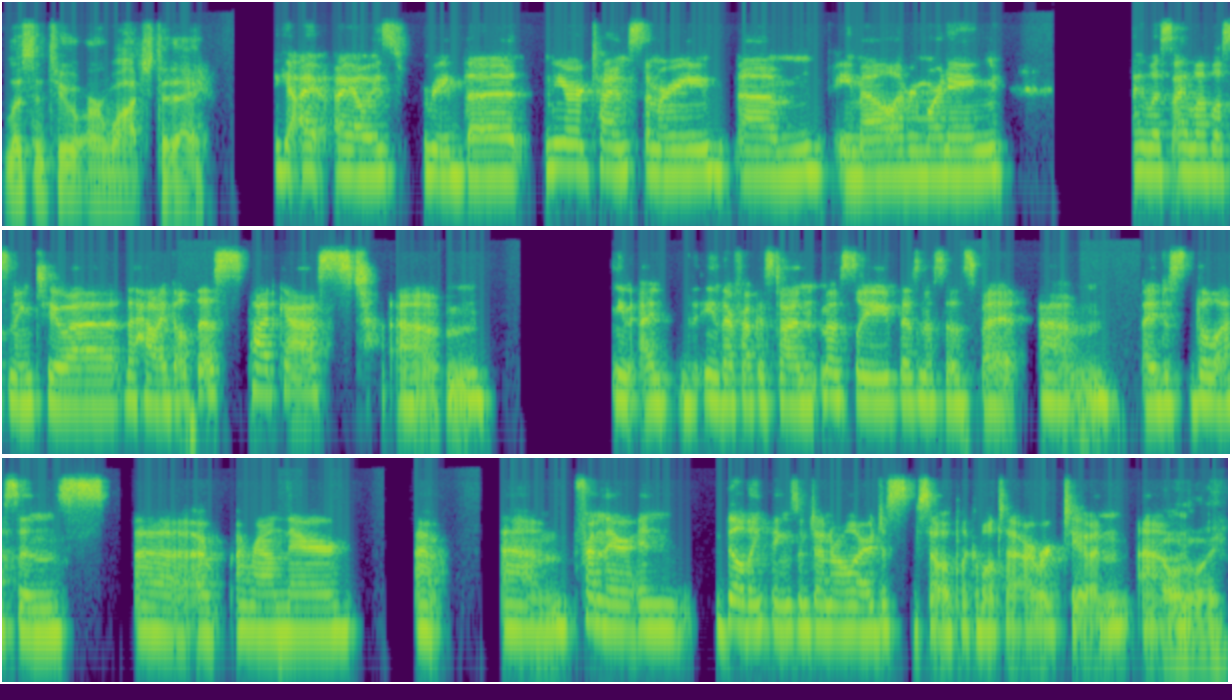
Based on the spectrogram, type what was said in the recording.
listen to, or watch today? yeah i, I always read the new york times summary um, email every morning i list i love listening to uh, the how i built this podcast um, you know, I, you know they're focused on mostly businesses but um, i just the lessons uh, around there uh, um, from there in building things in general are just so applicable to our work too and um, Totally.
